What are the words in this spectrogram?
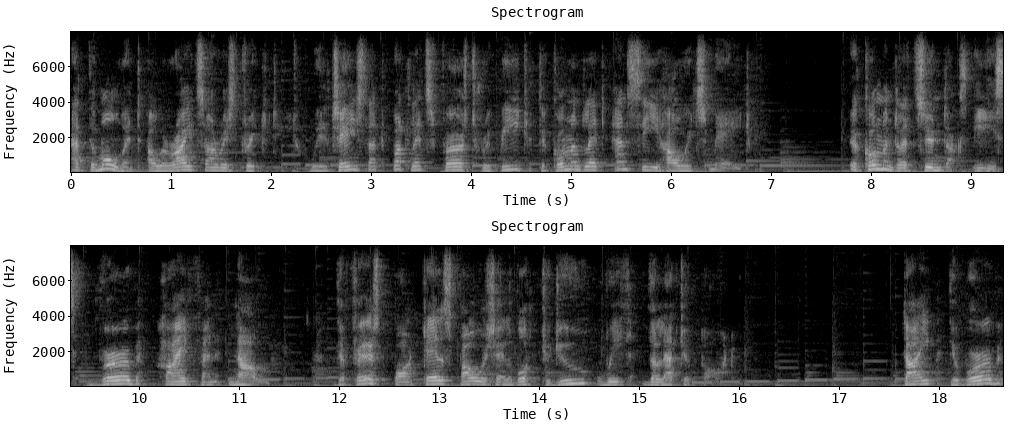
At the moment our rights are restricted. We'll change that, but let's first repeat the commandlet and see how it's made. A commandlet syntax is verb hyphen noun. The first part tells PowerShell what to do with the latter part. Type the verb,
